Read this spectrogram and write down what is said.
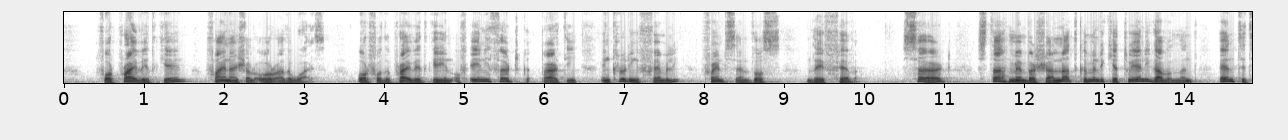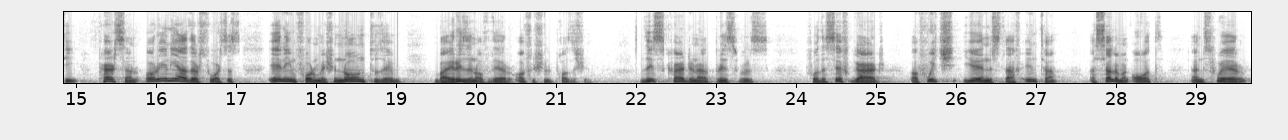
for private gain, financial or otherwise, or for the private gain of any third party, including family, friends, and those they favor. Third, staff members shall not communicate to any government, entity, person, or any other sources any information known to them by reason of their official position. These cardinal principles for the safeguard of which UN staff enter a solemn oath and swear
